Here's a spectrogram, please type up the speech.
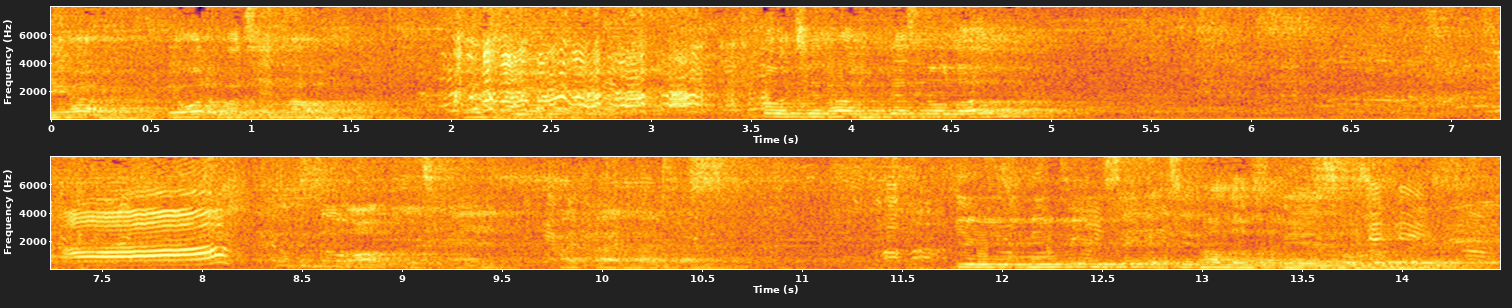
JR, then what about Jian Hao? JR. Oh, Jian Hao, he has no love? Ồ So awkward, man. High five, high five. You, Naomi, you say that Jian Hao loves bears also, right?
